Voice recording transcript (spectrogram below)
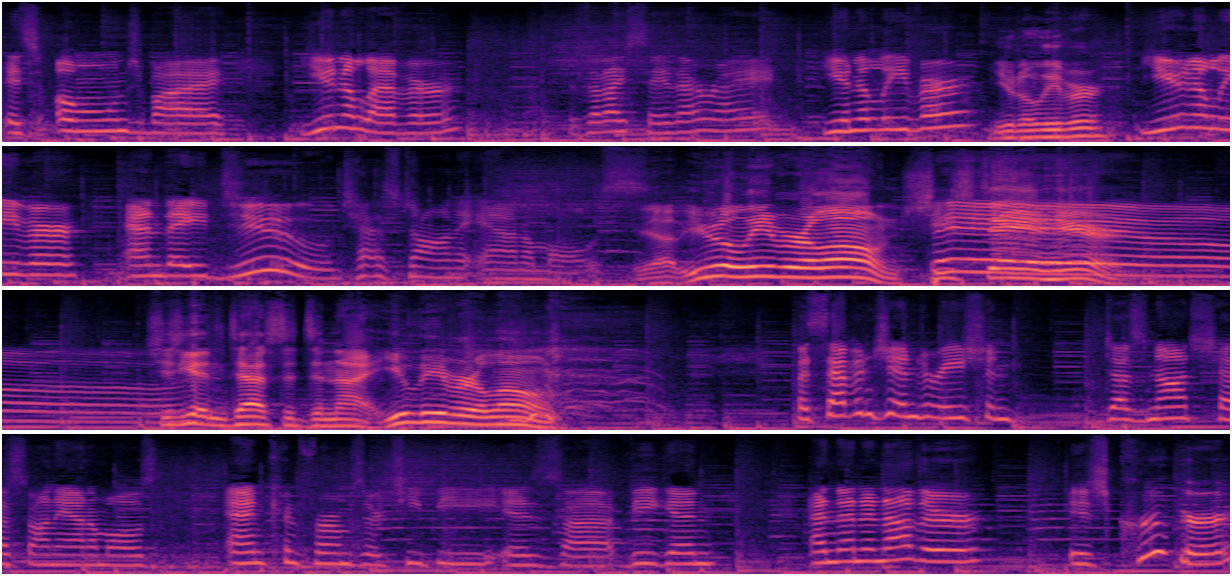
It's owned by Unilever. Did I say that right? Unilever, Unilever. Unilever, and they do test on animals. Yep. You leave her alone. She's staying here. She's getting tested tonight. You leave her alone. But seventh generation does not test on animals and confirms their TP is uh, vegan. And then another is Kruger,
